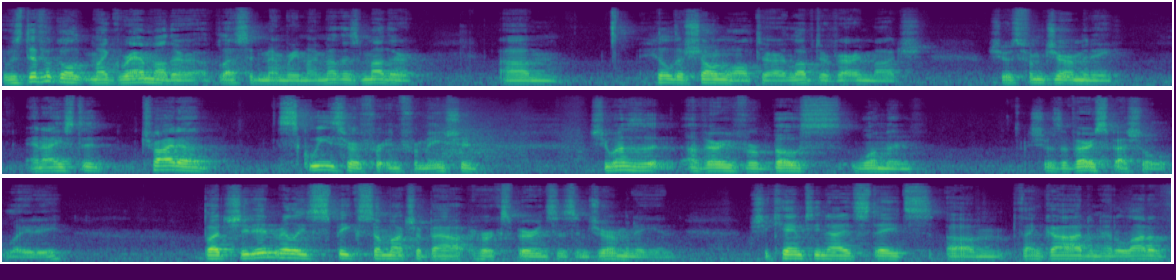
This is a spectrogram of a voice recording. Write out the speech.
It was difficult. My grandmother of blessed memory, my mother's mother, um, Hilda Schoenwalter, I loved her very much. She was from Germany. And I used to try to squeeze her for information. She was a, very verbose woman. She was a very special lady but she didn't really speak so much about her experiences in Germany. And she came to the United States, um, thank God, and had a lot of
